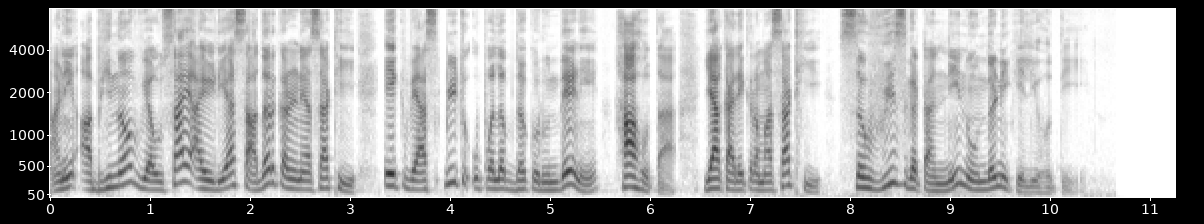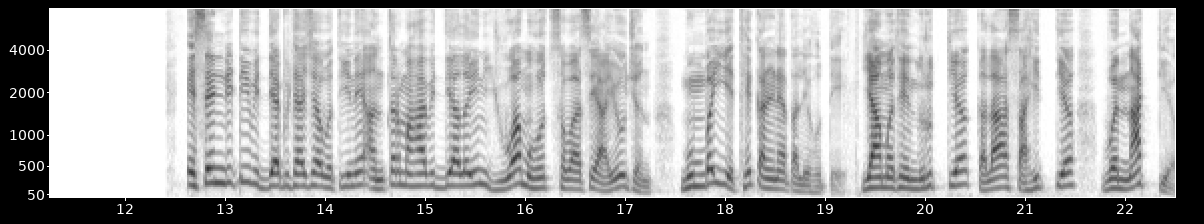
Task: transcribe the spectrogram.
आणि अभिनव व्यवसाय आयडिया सादर करण्यासाठी एक व्यासपीठ उपलब्ध करून देणे हा होता. या कार्यक्रमासाठी सव्वीस गटांनी नोंदणी केली होती. एस एन डी टी विद्यापीठाच्या वतीने आंतरमहाविद्यालयीन युवा महोत्सवाचे आयोजन मुंबई येथे करण्यात आले होते. यामध्ये नृत्य कला साहित्य व नाट्य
